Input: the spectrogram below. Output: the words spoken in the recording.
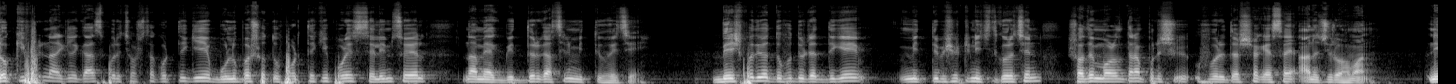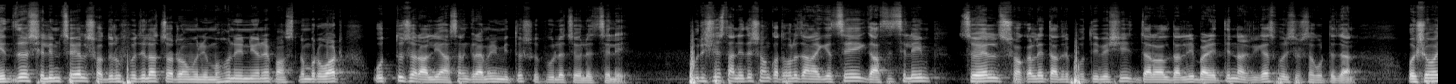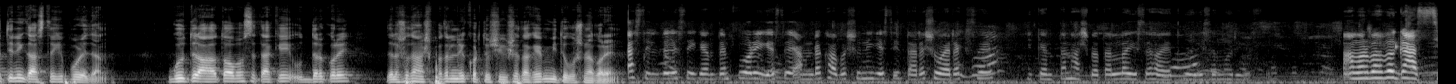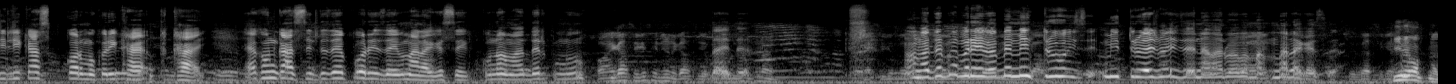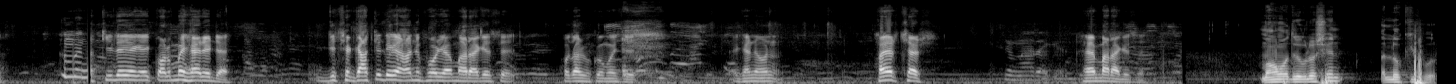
লক্ষ্মীপুর নারকেল গাছ পরিচর্যা করতে গিয়ে বুলুবসত উপর থেকে পড়ে সেলিম সোয়েল নামে এক বৃদ্ধর গাছের মৃত্যু হয়েছে। বৃহস্পতিবার দুপুর দুটার দিকে মৃত্যু বিষয়টি নিশ্চিত করেছেন সদর মডেল থানা পুলিশ উপপরিদর্শক এস আই আনিসুর রহমান। নির্দেশ সেলিম সোয়েল সদর উপজেলা চরমণি মোহন ইউনিয়নের পাঁচ নম্বর ওয়ার্ড উত্তুচর আলী আসান গ্রামের মৃত শফিউল্লাহ সোয়েলের ছেলে। পুলিশের স্থানীয়দের সঙ্গে কথা বলে জানা গেছে, গাছি সেলিম সোহেল সকালে তাদের প্রতিবেশী জালাল দালির বাড়িতে নারকেল গাছ পরিচর্যা করতে যান। ওই সময় তিনি গাছ থেকে পড়ে যান। গুরুতর আহত অবস্থায় তাকে উদ্ধার করে জেলা সদর হাসপাতালে নিয়ে কর্তব্য চিকিৎসা তাকে মৃত ঘোষণা করেন। পড়ে গেছে আমরা খবর শুনে গেছি তারা শোয়া রাখছে এখান থেকে হাসপাতাল গেছে হয়তো হয়ে গেছে মরে গেছে। আমার বাবা গাছ ছিলি কাজ কর্ম করে খায় খায়। এখন গাছ ছিলতে যায় পড়ে যায় মারা গেছে। কোনো আমাদের কোনো আমাদের বাবার এইভাবে মৃত্যু হয়েছে মৃত্যু আসবে আমার বাবা মা- মারা গেছে। কি নাম আপনার? এই কর্ম হেরে যায়। গেছে গাছে দিকে আনে পড়ে মারা গেছে খোদার হুকুম হয়েছে। এখানে ফায়ার শেষ। মারা হ্যাঁ মারা গেছে। মোহাম্মদ রুবুল হোসেন লক্ষ্মীপুর।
